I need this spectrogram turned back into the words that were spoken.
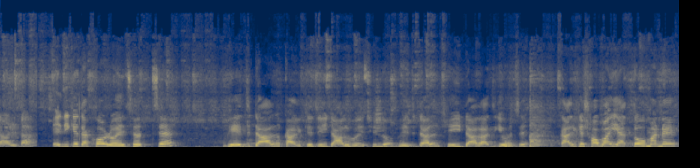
ডালটা। এদিকে দেখো, রয়েছে হচ্ছে ভেজ ডাল কালকে যেই ডাল হয়েছিল ভেজ ডাল সেই ডাল আজকে হয়েছে। কালকে সবাই এত মানে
